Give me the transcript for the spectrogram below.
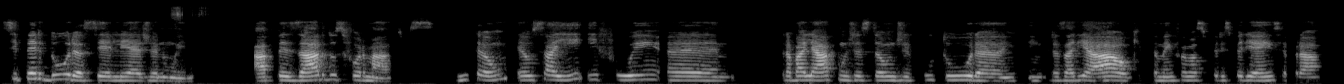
se perdura se ele é genuíno, apesar dos formatos. Então, eu saí e fui é, trabalhar com gestão de cultura empresarial, que também foi uma super experiência para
